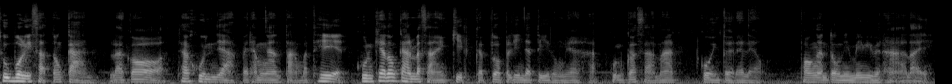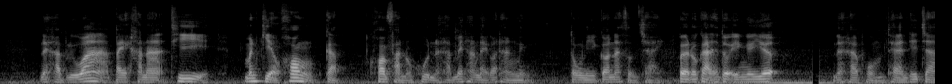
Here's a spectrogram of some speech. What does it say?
ทุกบริษัทต้องการ แล้วก็ถ้าคุณอยากไปทำงานต่างประเทศ คุณแค่ต้องการภาษาอังกฤษกับตัวปริญญาตรีตรงเนี้ยครับ คุณก็สามารถโกอินเตอร์ได้แล้ว เพราะงั้นตรงนี้ไม่มีปัญหาอะไร นะครับหรือว่าไปคณะที่มันเกี่ยวข้องกับความฝันของคุณนะครับไม่ทางใดก็ทางหนึ่ง ตรงนี้ก็น่าสนใจ เปิดโอกาสให้ตัวเองเยอะๆนะครับผมแทนที่จะ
